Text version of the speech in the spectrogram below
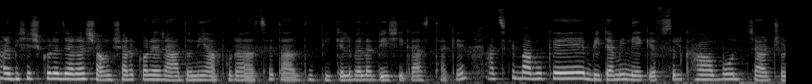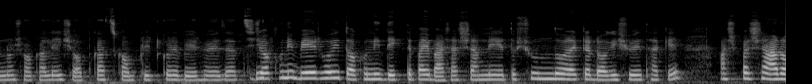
আর বিশেষ করে যারা সংসার করে, রাঁধুনি আপুরা আছে, তাদের বিকেলবেলা বেশি কাজ থাকে। আজকে বাবুকে ভিটামিন এ ক্যাপসুল খাওয়াবো, যার জন্য সকালে সব কাজ কমপ্লিট করে বের হয়ে যাচ্ছি। যখনই বের হই, তখনই দেখতে পাই বাসার সামনে এত সুন্দর একটা ডগি শুয়ে থাকে। আশপাশে আরও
